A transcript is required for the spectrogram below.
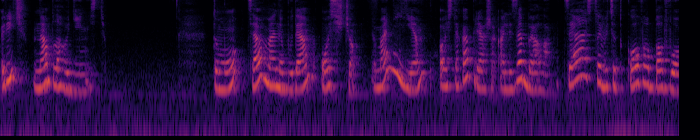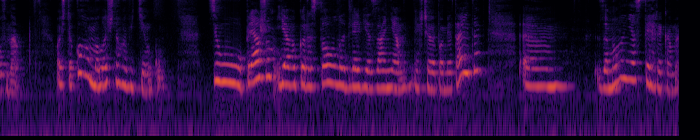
річ на благодійність. Тому це в мене буде ось що. У мене є ось така пряжа Алізабела. Це 100% бавовна. Ось такого молочного відтінку. Цю пряжу я використовувала для в'язання, якщо ви пам'ятаєте, ем, замовлення з тигриками.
